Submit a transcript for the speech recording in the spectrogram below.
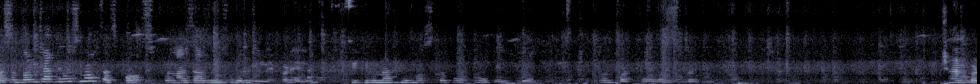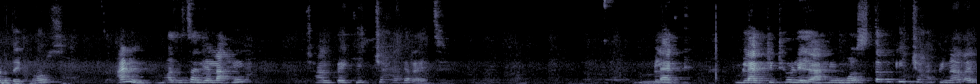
असं दोन चार दिवस नव्हताच पाऊस पण आज अजून सुरू झालेलं आहे पडायला. तिकडून आहे मस्त पाऊस. होते पडतोय मस्त. छान पडतोय पाऊस. आणि माझं चाललेलं आहे छानपैकी चहा करायचं. ब्लॅक ब्लॅक टी ठेवलेली आहे. मस्तपैकी चहा पिणार आहे.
